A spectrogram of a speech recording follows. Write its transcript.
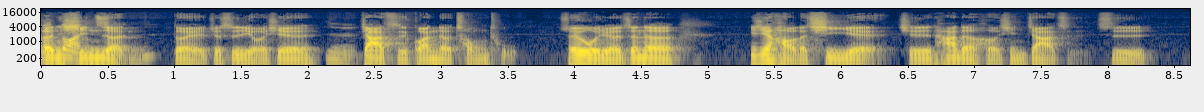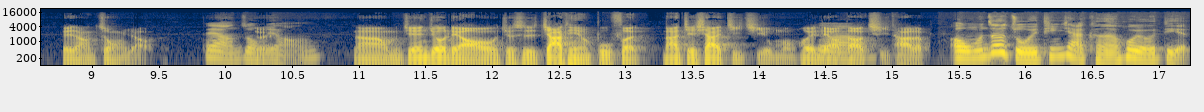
跟新人，对，就是有一些价值观的冲突。所以我觉得，真的，一件好的企业，其实它的核心价值是非常重要的，非常重要。那我们今天就聊就是家庭的部分。那接下来几集我们会聊到其他的。哦，我们这个主题听起来可能会有点，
